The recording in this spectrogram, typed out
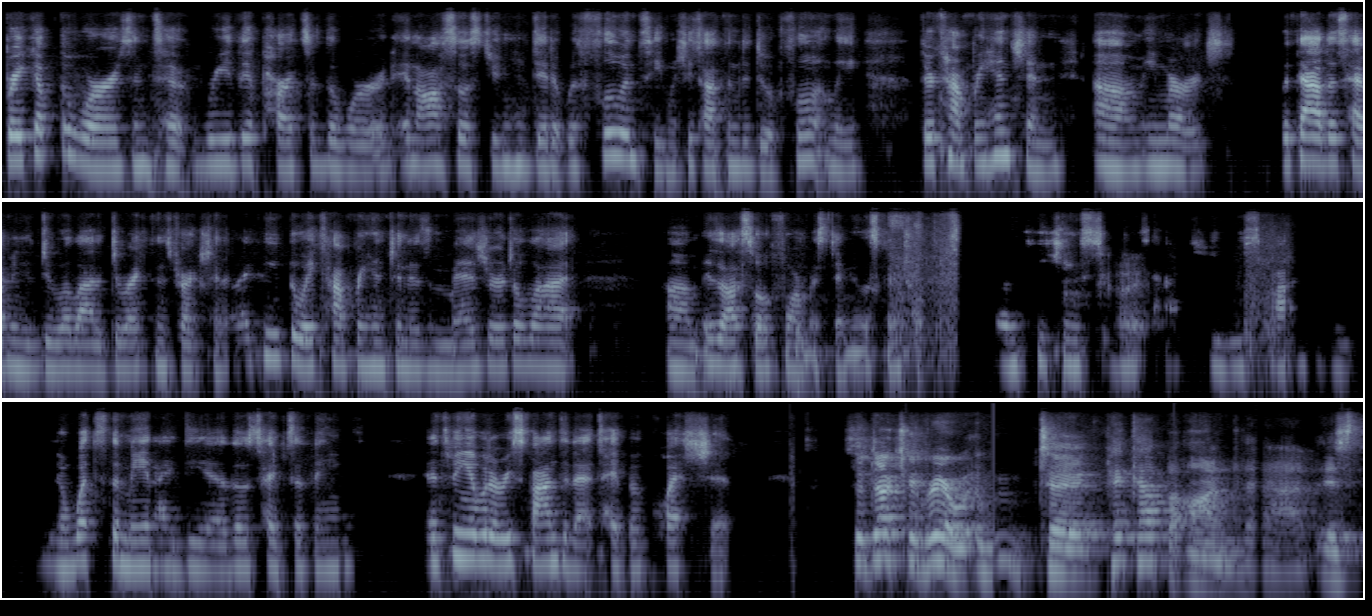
break up the words and to read the parts of the word. And also a student who did it with fluency, when she taught them to do it fluently, their comprehension um, emerged without us having to do a lot of direct instruction. And I think the way comprehension is measured a lot um, is also a form of stimulus control. I'm teaching students how to respond to, you know, what's the main idea, those types of things. It's being able to respond to that type of question. So Dr. Greer, to pick up on that, is,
